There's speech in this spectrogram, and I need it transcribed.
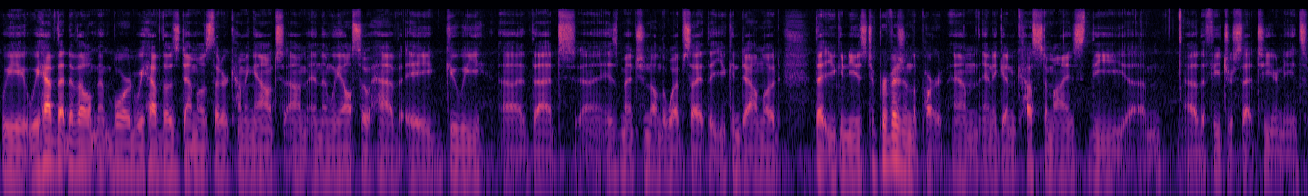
we, we have that development board. We have those demos that are coming out. Um, and then we also have a GUI uh, that uh, is mentioned on the website that you can download that you can use to provision the part. Um, and again, customize the um, uh, the feature set to your needs.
